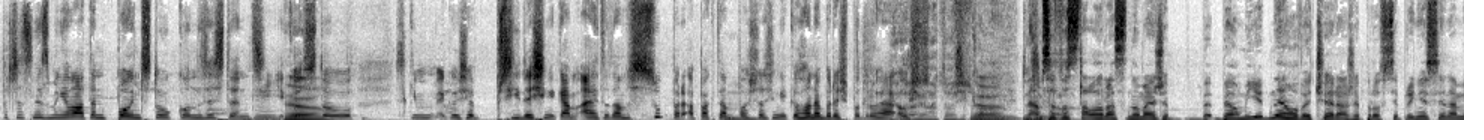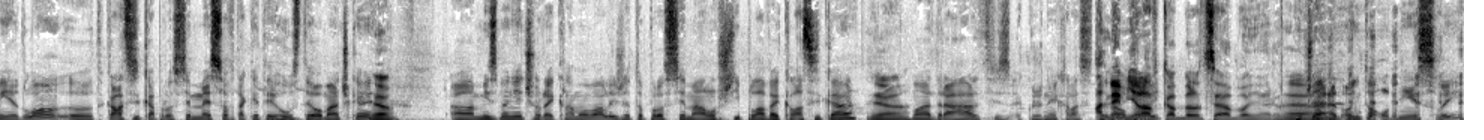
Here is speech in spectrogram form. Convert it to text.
Přesně zmiňovala ten point s tou konzistencí, Hmm. jako Jo. s tou, s kým, jakože přijdeš někam a je to tam super a pak tam Hmm. pošleš někoho, nebudeš po druhé a Jo, už jo, to říkal. Jo. To Nám sa to stalo raz normálne, že behom jedného večera, že proste prinesie nám jedlo, uh, klasická proste meso v takej tej husté omáčke. Jo, A my sme niečo reklamovali, že to proste málo štiplavé, klasika. jo. Moja drahá akože nechala si to A neměla v kabelce a. Počúvaj, a oni to odniesli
